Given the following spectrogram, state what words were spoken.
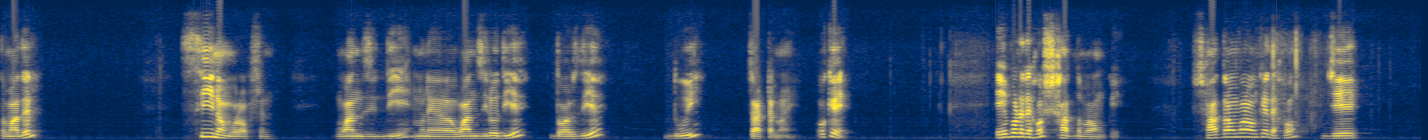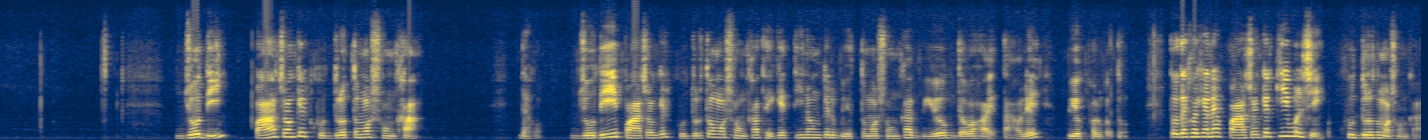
তোমাদের সি নম্বর অপশন ওয়ান দিয়ে মানে ওয়ান জিরো দিয়ে দশ দিয়ে দুই, চারটা নয়। ওকে এরপরে দেখো সাত নম্বর অঙ্কে। সাত নম্বর অঙ্কে দেখো যে যদি পাঁচ অঙ্কের ক্ষুদ্রতম সংখ্যা, দেখো, যদি পাঁচ অঙ্কের ক্ষুদ্রতম সংখ্যা থেকে তিন অঙ্কের বৃহত্তম সংখ্যা বিয়োগ দেওয়া হয়, তাহলে বিয়োগফল কত? তো দেখো এখানে পাঁচ অঙ্কের কি বলছি? ক্ষুদ্রতম সংখ্যা।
